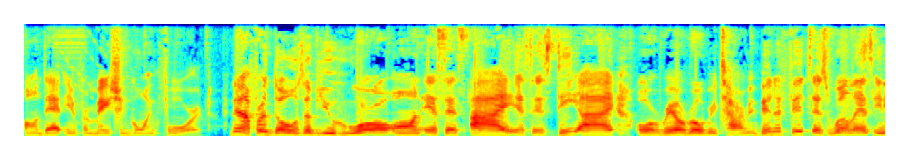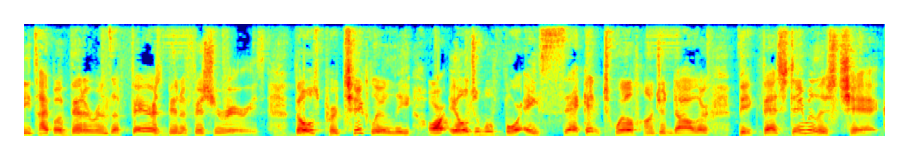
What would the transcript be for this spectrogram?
on that information going forward. Now, for those of you who are on SSI, SSDI, or Railroad Retirement Benefits, as well as any type of Veterans Affairs beneficiaries, those particularly are eligible for a second $1,200 Big Fat Stimulus check.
